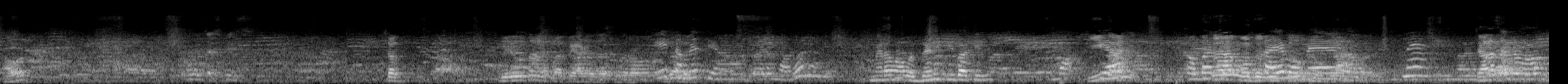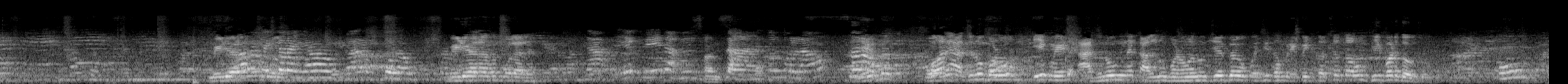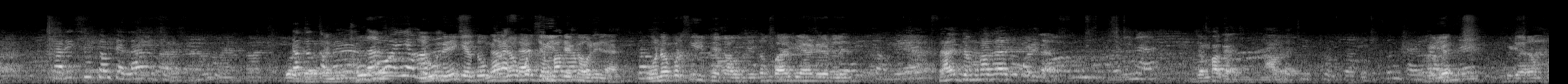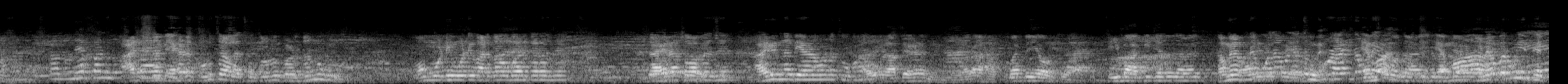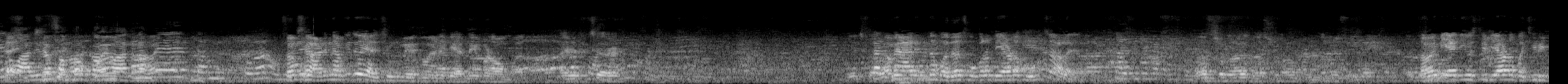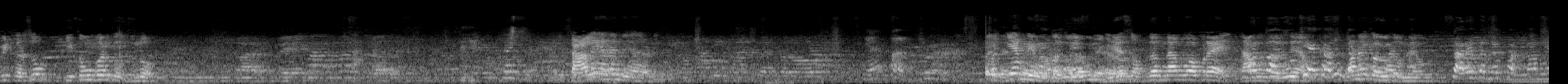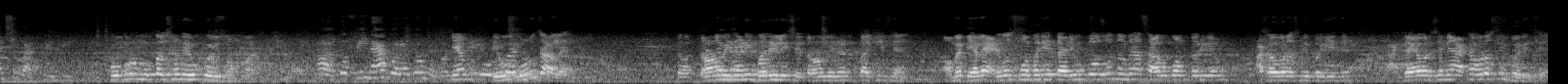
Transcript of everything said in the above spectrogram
આવો ચલ બીજું તો ને બાપી આડો દસ છોકરો એ તમે ત્યાં આગળ મળો ને મેડમ આ બધાની ફી બાકી ઈ ત્યાં બાજુ. અમારે હા, વાંધો સાહેબ નહીં. અમે ચાલો સાહેબ મીડિયા મારા નહીંતર અહીંયા આજનું ભણવું એક મિનિટ આજનું ને કાલનું ભણવાનું જે ગયું પછી તમે રિપીટ કરશો તો હું ફી ભરી દઉં છું. હું તારી શું કહું પહેલા કાં તો હું એવું નહીં ઓના પર શું જમવા ઇફેક્ટ આવશે. ઓના પર શું ઇફેક્ટ આવશે? તમે બહાર બેહાડ્યો એટલે. સાહેબ જમવા ગયા પડી જમવા ગયા. ને કાંઈ મીડિયા અમને- મીડિયા રમવા અમને પણ આ રીતના બેહાડે થોડું ચાલે છોકરાનું ભણતરનું શું? આમ મોટી મોટી વાર્તાઓ બહાર કરે છે. જાહેરાતો આપે છે. આ રીતના બેહાડવાના છોકરા? બાકી છે તો તમે તમે અમને બોલાવો છો, છોકરો આ એમાં-. એમાં- આના પર હું ઇફેક્ટ થાય. વાલીનો સંપર્ક કરો વાત ના તમે હોય સમ ગાડીને આપી દો એલસી હું લેતો એને ઘેર નહીં ભણાવવા તમે આ રીતના બધા છોકરા બેહાડો થોડું ચાલે. દસ છોકરા દસ છોકરા તમે બે દિવસથી બેહાડો પછી રિપીટ કરશો? ઈ તો હું ભરી દઉં છું લો. કાલે એને બિહારણી કેમ નહીં મોકલતો એવું જે શબ્દ ના વપરાય. ના મોકલશે એમ. કહ્યું તમને એવું? સરે તમને ફોનમાં અમને શું વાત કરી છોકરો મોકલશો ને એવું કહ્યું સોમવાર. હા તો ફી ના કરો તો કેમ? એવું થોડું ચાલે. ત્રણ મહિનાની ભરેલી છે ત્રણ મહિનાની બાકી છે. અમે પહેલા એડવાન્સમાં ભરીએ તારે એવું કહું છું તમે આ સારું કામ કર્યું એમ? આખા વર્ષની ભરીએ છે. ગયા વર્ષે મેં આખા વર્ષની ભરી છે.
